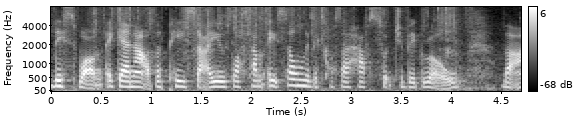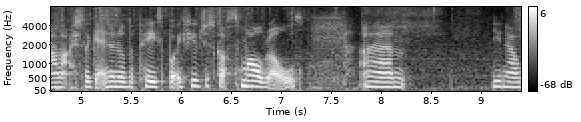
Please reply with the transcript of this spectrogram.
this one again out of the piece that I used last time. It's only because I have such a big roll that I'm actually getting another piece. But if you've just got small rolls, um, you know,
